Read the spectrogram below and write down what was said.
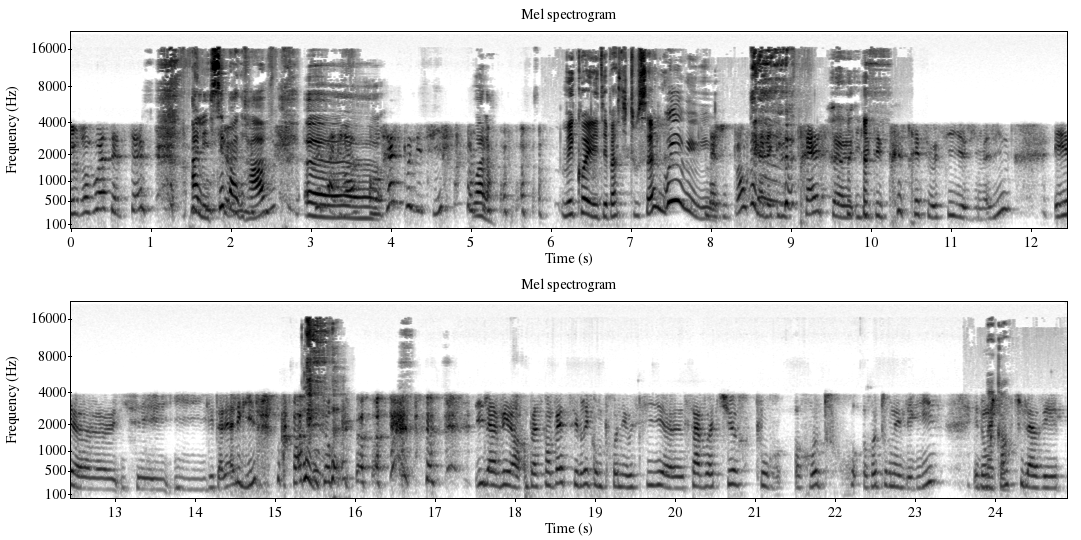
Je revois cette scène. Allez, c'est pas grave. C'est pas grave, on reste positif. Voilà. Mais quoi, il était parti tout seul? Oui, oui, oui. Mais je pense qu'avec le stress, euh, il était très stressé aussi, j'imagine. Et euh, il, est, il est allé à l'église. il avait. Parce qu'en fait, c'est vrai qu'on prenait aussi euh, sa voiture pour retourner de l'église. Et donc, je pense qu'il avait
